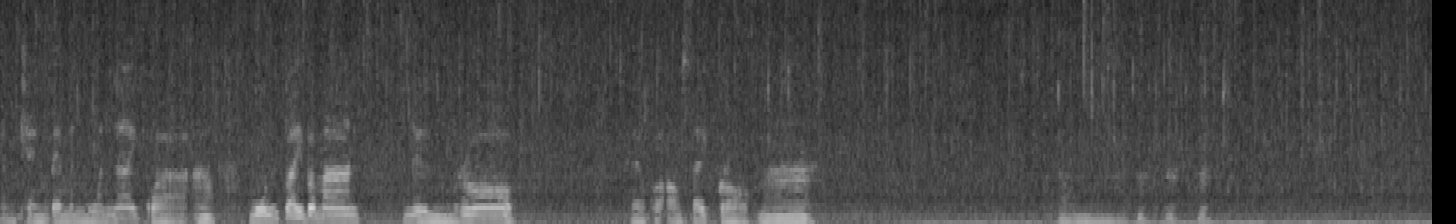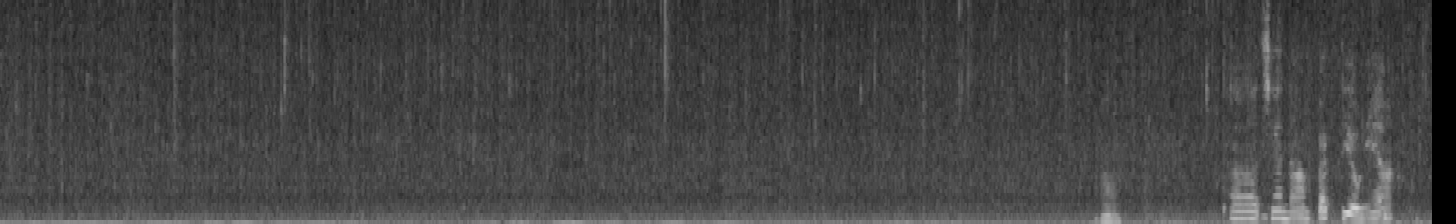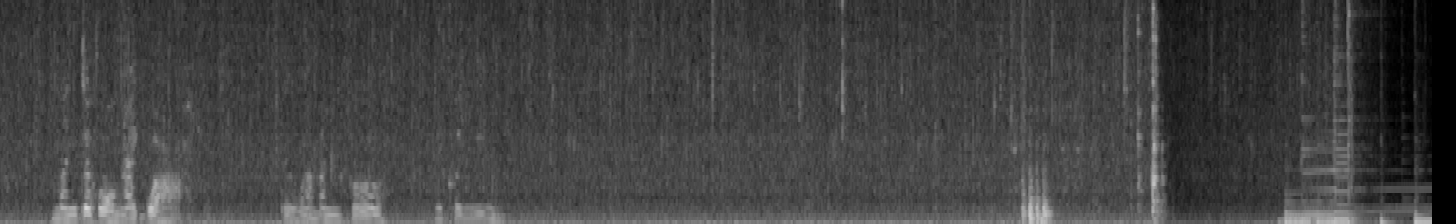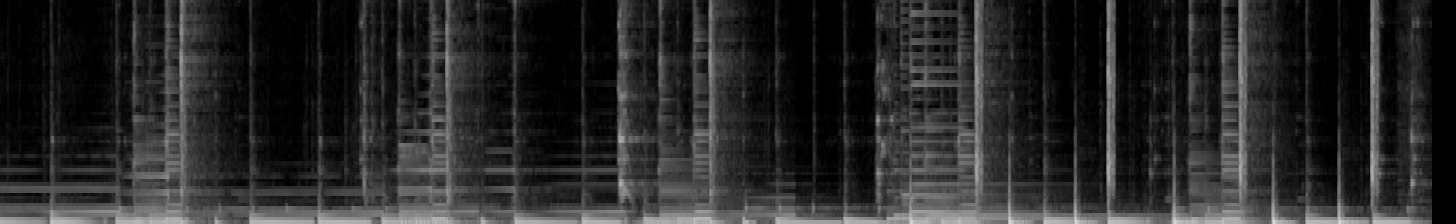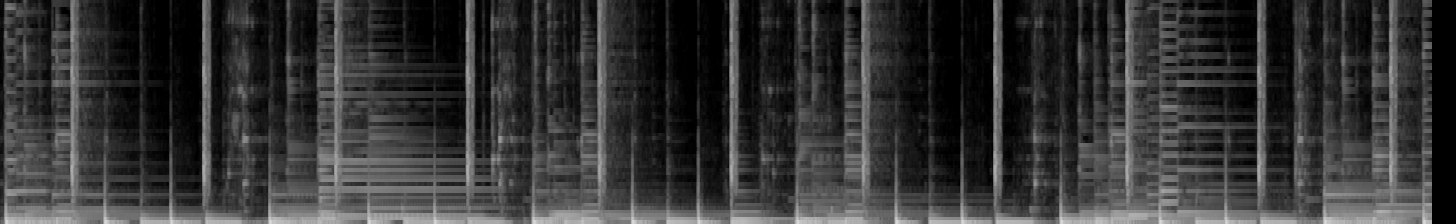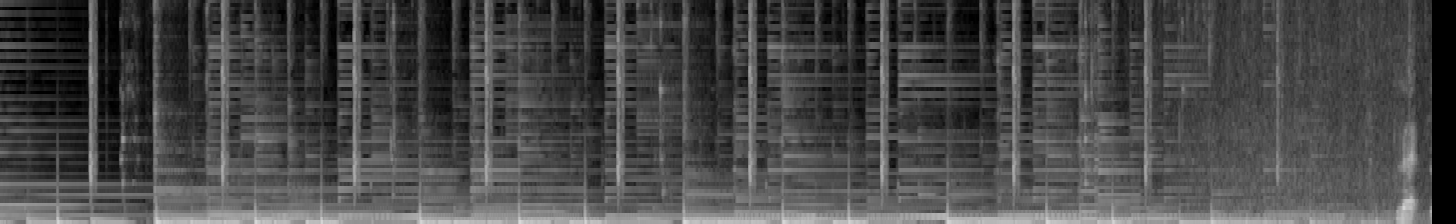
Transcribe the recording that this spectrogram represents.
มันแข็งแต่มันม้วนง่ายกว่าอ้าวหมุนไปประมาณหนึ่งรอบ แล้วก็เอาไส้กรอกมาถ้าแช่น้ำแป๊บเดียวเนี่ย มันจะห่อง่ายกว่า แต่ว่ามันก็ไม่ค่อยนิ่งและ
